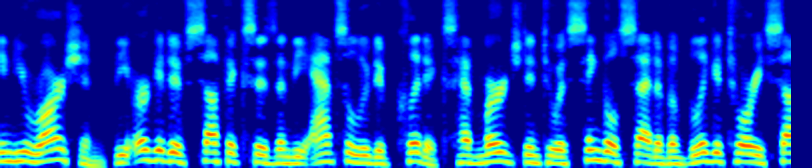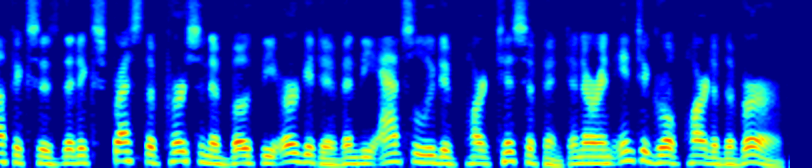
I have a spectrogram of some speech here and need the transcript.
In Urartian, the ergative suffixes and the absolutive clitics have merged into a single set of obligatory suffixes that express the person of both the ergative and the absolutive participant and are an integral part of the verb.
